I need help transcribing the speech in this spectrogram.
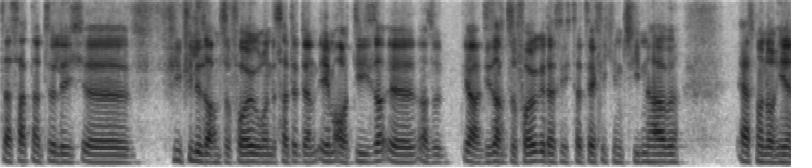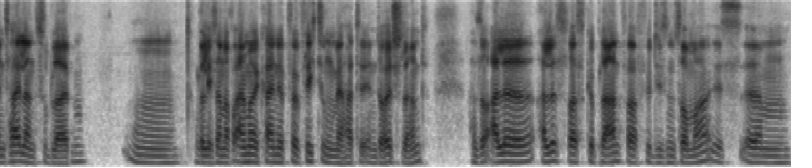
das hat natürlich äh, viel, viele Sachen zur Folge und es hatte dann eben auch die, äh, also ja, die Sache zur Folge, dass ich tatsächlich entschieden habe, erstmal noch hier in Thailand zu bleiben, äh, weil ich dann auf einmal keine Verpflichtungen mehr hatte in Deutschland. Also alle, alles, was geplant war für diesen Sommer, ist ähm,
